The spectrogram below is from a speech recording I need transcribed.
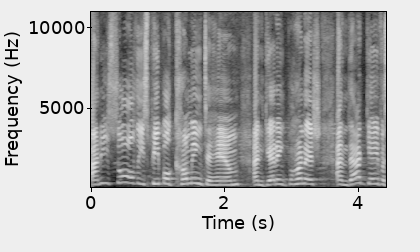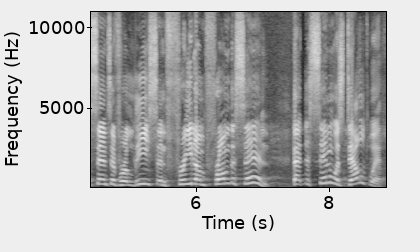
And he saw all these people coming to him and getting punished, and that gave a sense of release and freedom from the sin. That the sin was dealt with.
